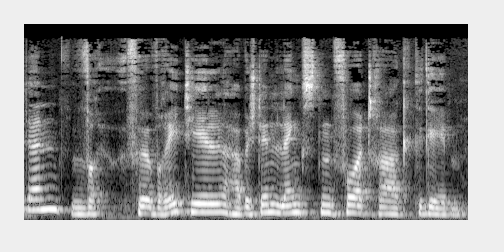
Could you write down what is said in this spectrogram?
denn für Vretil habe ich den längsten Vortrag gegeben.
